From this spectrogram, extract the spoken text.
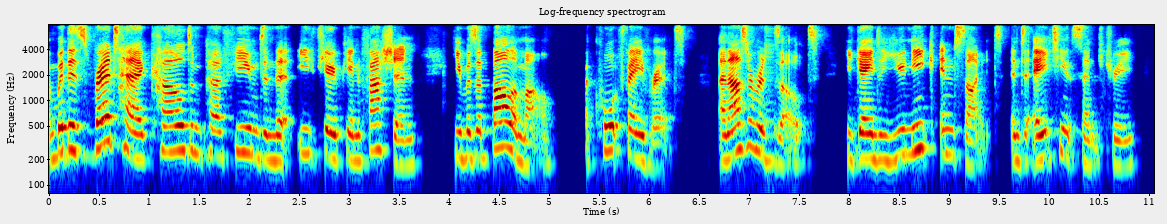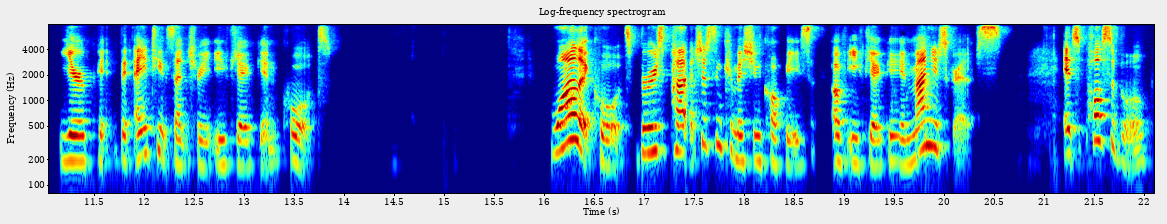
And with his red hair curled and perfumed in the Ethiopian fashion, he was a Balamal, a court favorite, and as a result, he gained a unique insight into 18th century Europe, the 18th century Ethiopian court. While at court, Bruce purchased and commissioned copies of Ethiopian manuscripts. It's possible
